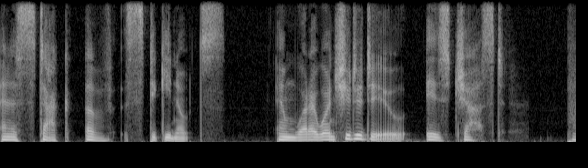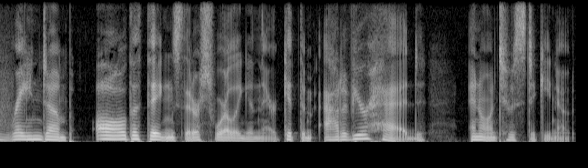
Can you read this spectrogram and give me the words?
and a stack of sticky notes. And what I want you to do is just brain dump all the things that are swirling in there, get them out of your head and onto a sticky note.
